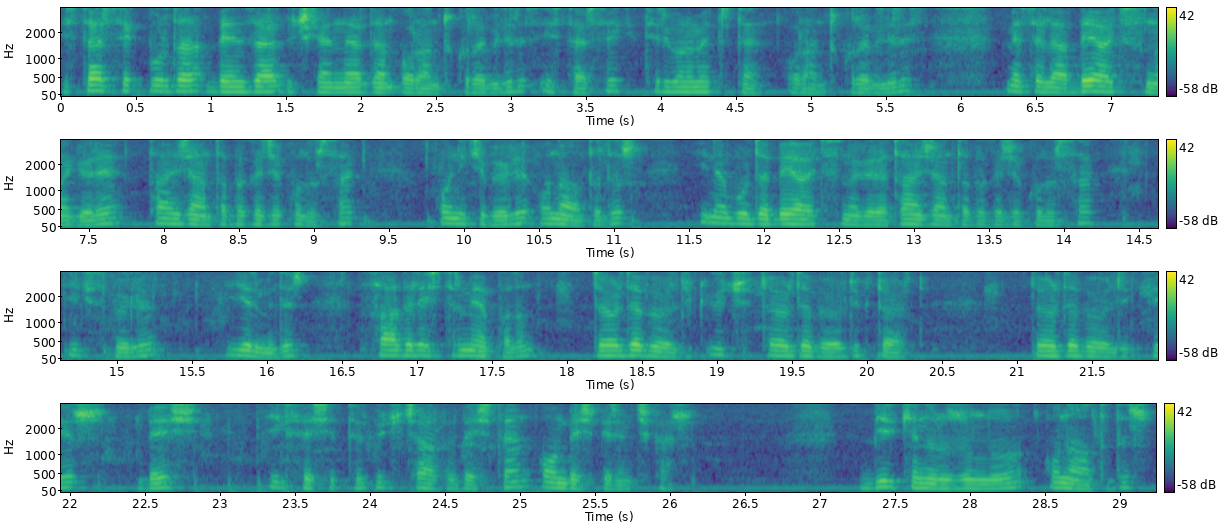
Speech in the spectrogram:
İstersek burada benzer üçgenlerden orantı kurabiliriz. İstersek trigonometriden orantı kurabiliriz. Mesela B açısına göre tanjanta bakacak olursak 12 bölü 16'dır. Yine burada B açısına göre tanjanta bakacak olursak x bölü 20'dir. Sadeleştirme yapalım. 4'e böldük 3, 4'e böldük 4. 4'e böldük 1, 5. x eşittir 3 çarpı 5'ten 15 birim çıkar. Bir kenar uzunluğu 16'dır.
